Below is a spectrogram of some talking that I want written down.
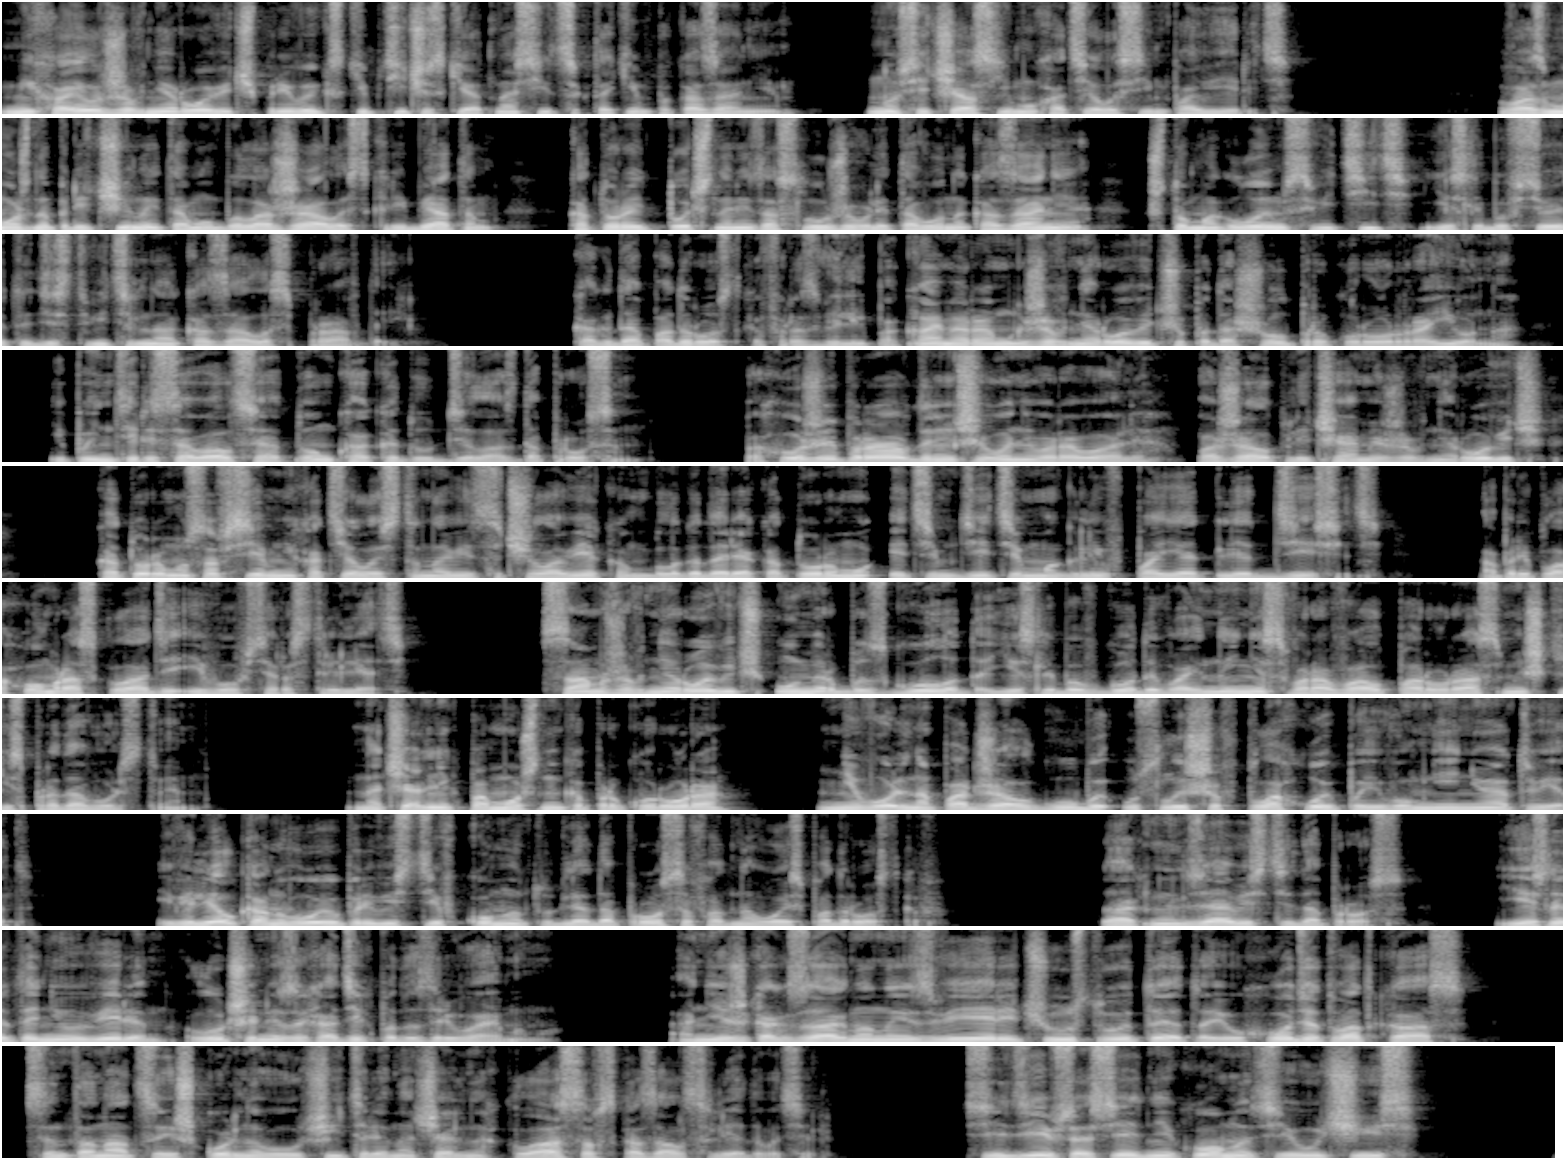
Михаил Живнерович привык скептически относиться к таким показаниям, но сейчас ему хотелось им поверить. Возможно, причиной тому была жалость к ребятам, которые точно не заслуживали того наказания, что могло им светить, если бы все это действительно оказалось правдой. Когда подростков развели по камерам, к Живнеровичу подошел прокурор района – и поинтересовался о том, как идут дела с допросом. Похоже, и правда ничего не воровали. Пожал плечами Живнерович, которому совсем не хотелось становиться человеком, благодаря которому этим детям могли впаять лет десять, а при плохом раскладе и вовсе расстрелять. Сам Живнерович умер бы с голода, если бы в годы войны не своровал пару раз мешки с продовольствием. Начальник помощника прокурора Невольно поджал губы, услышав плохой, по его мнению, ответ, и велел конвою привести в комнату для допросов одного из подростков. «Так нельзя вести допрос. Если ты не уверен, лучше не заходи к подозреваемому. Они же, как загнанные звери, чувствуют это и уходят в отказ», с интонацией школьного учителя начальных классов сказал следователь. «Сиди в соседней комнате и учись».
